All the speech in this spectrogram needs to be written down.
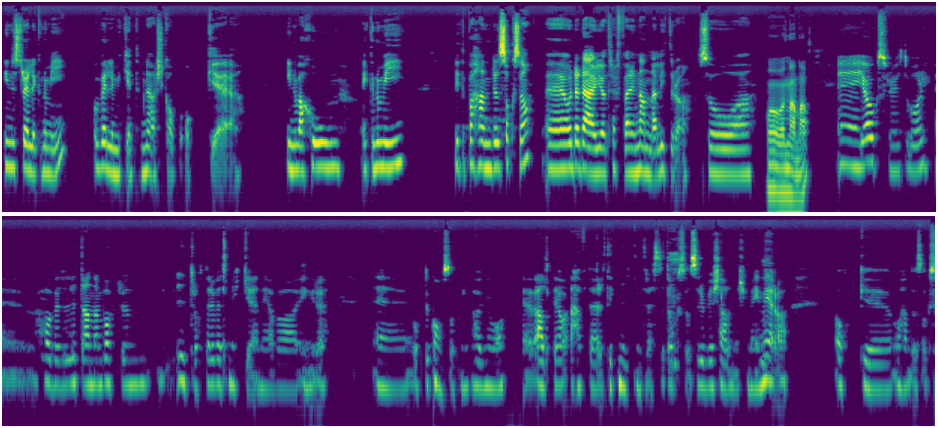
industriell ekonomi och väldigt mycket entreprenörskap och eh, innovation, ekonomi lite på Handels också. Eh, och det är där jag träffar Nanna lite då. Så... Och Nanna? Eh, jag är också från Göteborg. Eh, har väl lite annan bakgrund. Idrottade väldigt mycket när jag var yngre. Eh, åkte konståkning på hög nivå. Eh, alltid haft det här teknikintresset också så det blev Chalmers för mig mera. Och, eh, och Handels också.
